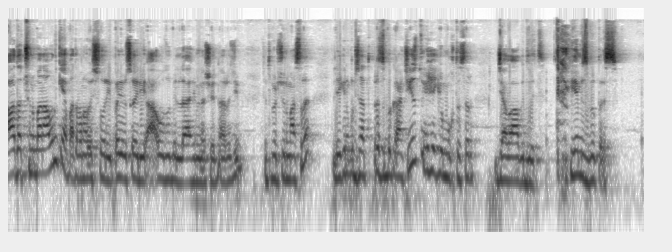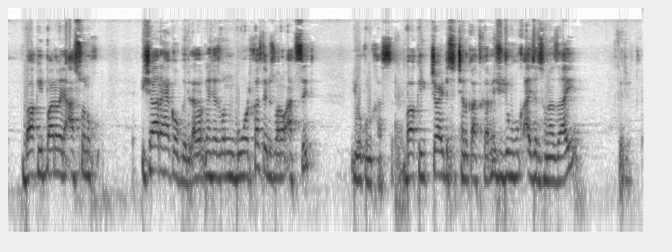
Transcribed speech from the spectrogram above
عادت چھُنہٕ بَناوُن کیٚنٛہہ پَتہٕ وَنو أسۍ سورُے پٔرِو سٲری آوُدُاللہ رٔجیٖم تِتھ پٲٹھۍ چھُنہٕ مَسلہٕ لیکِن کُنہِ ساتہٕ پرٛژھٕ بہٕ کانٛہہ چیٖز تُہۍ ہیٚکِو مُختصر جواب دِتھ ییٚمِس بہٕ پرٛژھٕ باقٕے پانہٕ ؤنۍ اَسُن اِشارٕ ہٮ۪کو کٔرِتھ اَگر کٲنٛسہِ آسہِ وَنُن برونٛٹھ کھس تٔمِس وَنو اَتھٕ سۭتۍ یوکُن کھس باقٕے چاٹہِ سۭتۍ چھَنہٕ کَتھ کَرٕنۍ یہِ چھُ جمہُک اَجر ژھٕنان زایہِ کٔرِتھ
